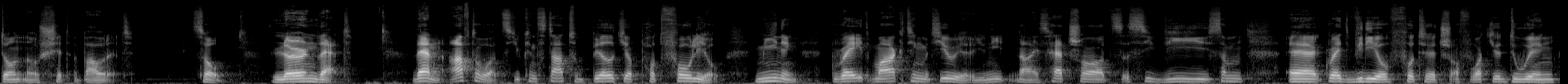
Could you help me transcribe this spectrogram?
don't know shit about it? So, learn that. Then, afterwards, you can start to build your portfolio, meaning great marketing material. You need nice headshots, a CV, some uh, great video footage of what you're doing,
